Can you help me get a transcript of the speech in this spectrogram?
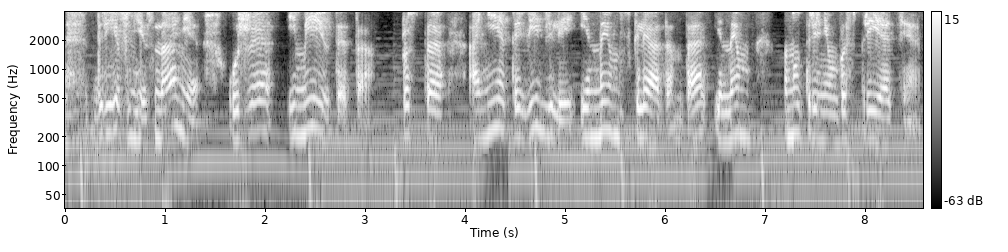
древние знания уже имеют это. Просто они это видели иным взглядом, да, иным внутренним восприятием.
